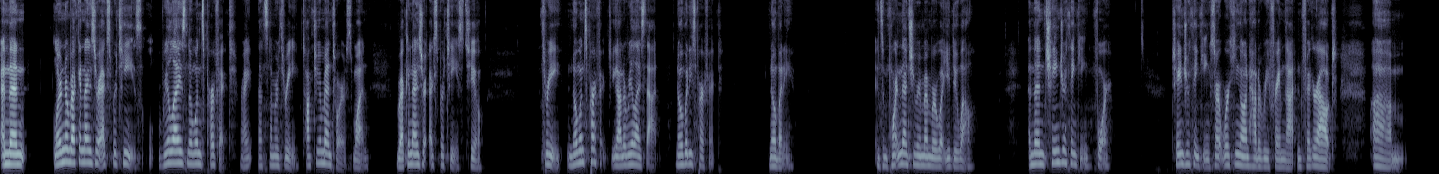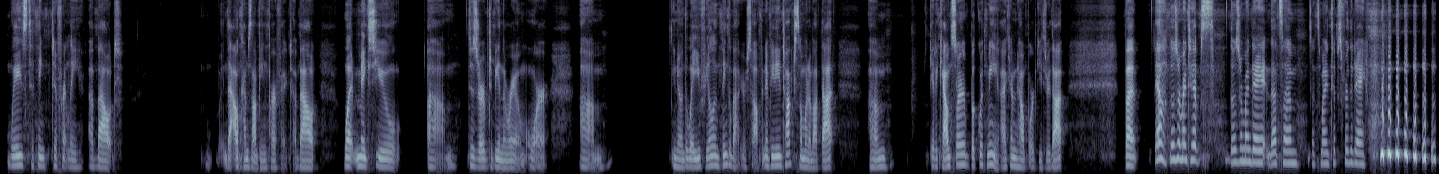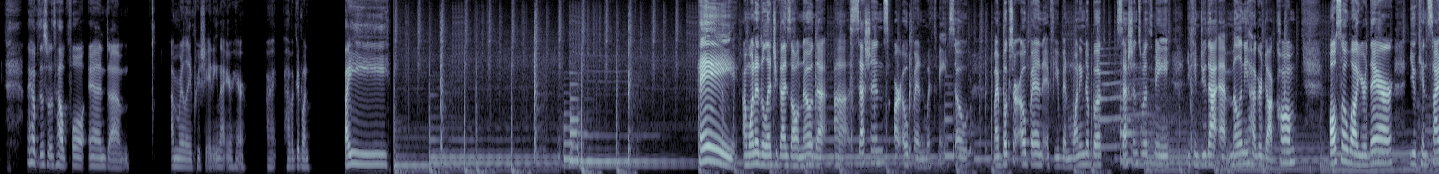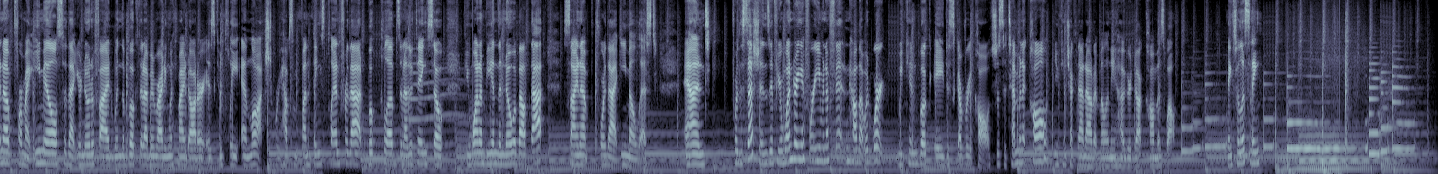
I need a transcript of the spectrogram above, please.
And then learn to recognize your expertise. Realize no one's perfect, right? That's number three. Talk to your mentors. One, recognize your expertise. Two, Three, no one's perfect. You got to realize that. Nobody's perfect. Nobody. It's important that you remember what you do well. And then change your thinking. Four, change your thinking. Start working on how to reframe that and figure out um, ways to think differently about the outcomes not being perfect, about what makes you um, deserve to be in the room or um, you know, the way you feel and think about yourself. And if you need to talk to someone about that, um, get a counselor, book with me. I can help work you through that. But yeah, those are my tips. Those are my day. That's um that's my tips for the day. I hope this was helpful and um I'm really appreciating that you're here. All right, have a good one. Bye. Hey, I wanted to let you guys all know that uh, sessions are open with me. So, my books are open. If you've been wanting to book sessions with me, you can do that at melaniehuggard.com. Also, while you're there, you can sign up for my email so that you're notified when the book that I've been writing with my daughter is complete and launched. We have some fun things planned for that, book clubs and other things. So, if you want to be in the know about that, sign up for that email list. And for the sessions, if you're wondering if we're even a fit and how that would work, we can book a discovery call. It's just a 10 minute call. You can check that out at melaniehuggard.com as well. Thanks for listening.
